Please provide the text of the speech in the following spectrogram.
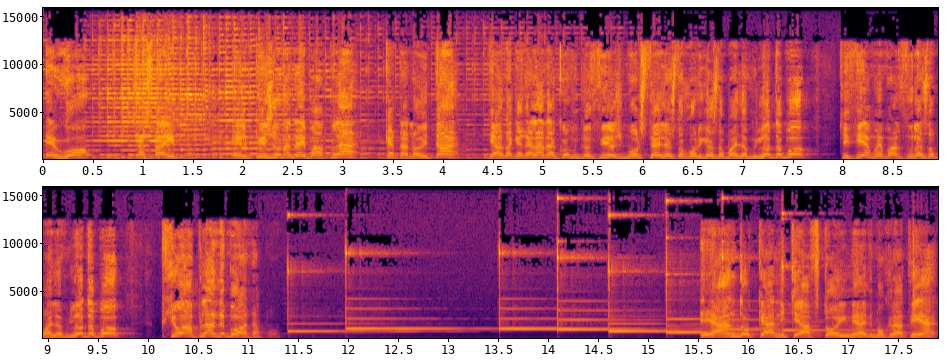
Εγώ σας τα είπα. Ελπίζω να τα είπα απλά, κατανοητά, για να τα καταλάβει ακόμη και ο θείος μου ο Στέλιος στο χωριό στον παλιό Μιλότοπο και η θεία μου Επαρθούλα στον παλιό Μιλότοπο. Πιο απλά δεν μπορώ να τα πω. Εάν το κάνει και αυτό η Νέα Δημοκρατία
